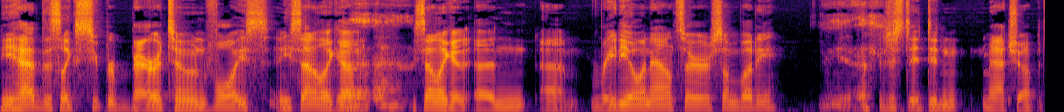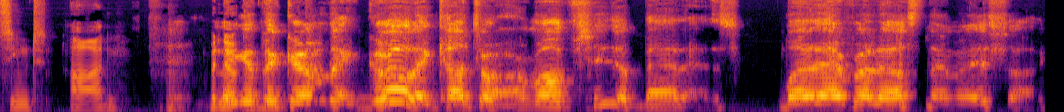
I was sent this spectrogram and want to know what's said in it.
he had this like super baritone voice, and he sounded like a Yeah. he sounded like a, a um, radio announcer or somebody. Yes. It just it didn't match up. It seemed odd. But no, Look at but- the girl, the girl that cuts her arm off. She's a badass, but everyone else that movie sucks.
